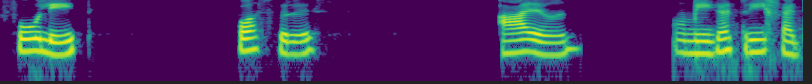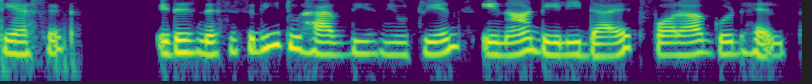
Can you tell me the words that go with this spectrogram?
folate, phosphorus, iron, omega 3 fatty acid. It is necessary to have these nutrients in our daily diet for our good health.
